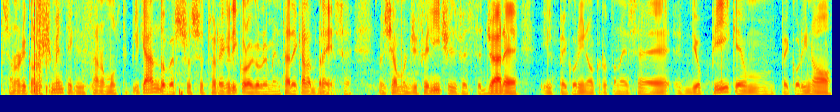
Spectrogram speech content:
Sono riconoscimenti che si stanno moltiplicando verso il settore agricolo e agroalimentare calabrese. Noi siamo oggi felici di festeggiare il pecorino crotonese DOP, che è un pecorino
